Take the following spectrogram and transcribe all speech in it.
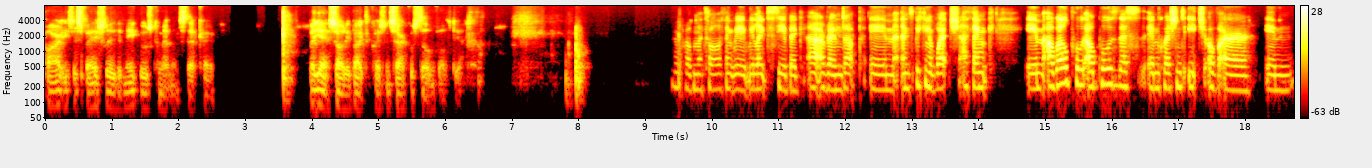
parties especially that make those commitments stick out. But yeah, sorry, back to question. Circle's still involved, yeah. No problem at all. I think we, we like to see a big uh, a roundup. Um, and speaking of which, I think um, I will pose I'll pose this um, question to each of our um,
